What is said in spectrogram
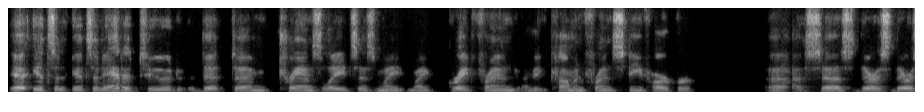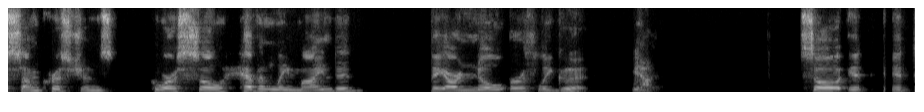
It- It's an it's an attitude that um, translates as my my great friend, I think common friend Steve Harper uh, says. There's there are some Christians who are so heavenly minded they are no earthly good. Yeah. So it it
